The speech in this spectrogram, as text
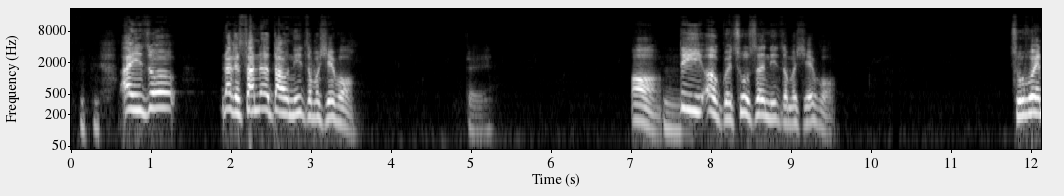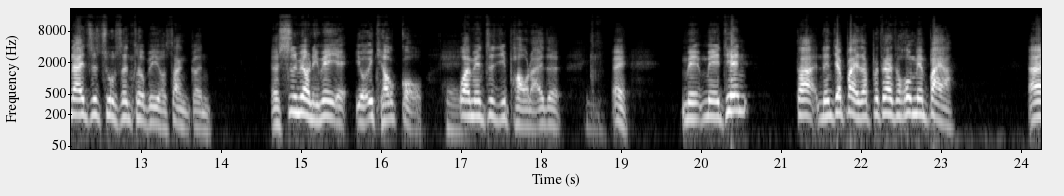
按你说，那个三恶道你怎么学佛？对，哦，嗯、地狱恶鬼畜生你怎么邪火？除非那一只畜生特别有善根，呃，寺庙里面也有一条狗，外面自己跑来的，哎、欸，每每天他人家拜他不在他后面拜啊，哎、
